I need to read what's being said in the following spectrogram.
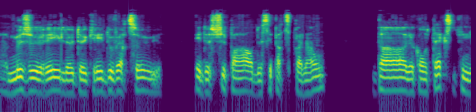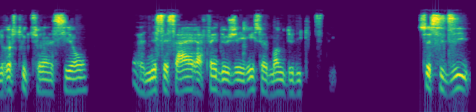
euh, mesurer le degré d'ouverture et de support de ces parties prenantes dans le contexte d'une restructuration euh, nécessaire afin de gérer ce manque de liquidité. Ceci dit,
